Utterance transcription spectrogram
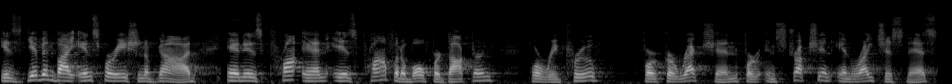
is given by inspiration of God and is, pro- and is profitable for doctrine, for reproof, for correction, for instruction in righteousness,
